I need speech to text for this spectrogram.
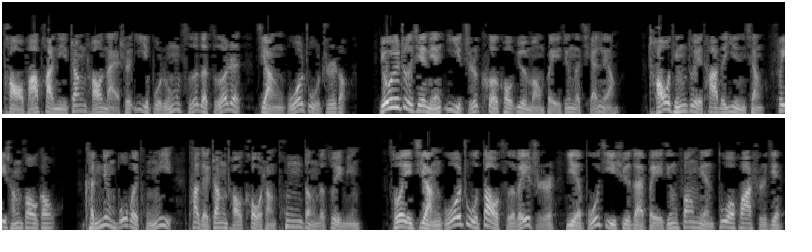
讨伐叛逆张朝乃是义不容辞的责任。蒋国柱知道。由于这些年一直克扣运往北京的钱粮，朝廷对他的印象非常糟糕，肯定不会同意他给张朝扣上通邓的罪名。所以蒋国柱到此为止，也不继续在北京方面多花时间，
